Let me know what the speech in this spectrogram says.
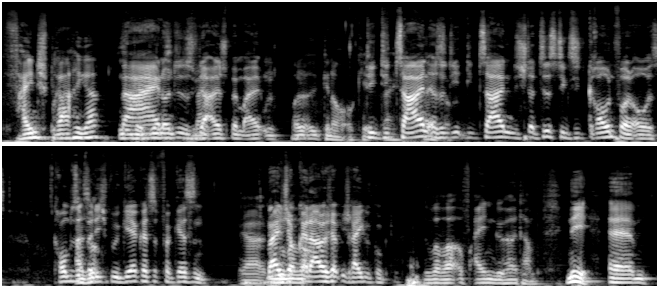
feinsprachiger? Nein, und es ist wieder alles beim Alten. Genau, okay. Die, die Zahlen, also die, die Zahlen, die Statistik sieht grauenvoll aus. Kaum sind Also- wir nicht vulgär, kannst du vergessen. Ja, Nein, ich habe keine Ahnung, ich habe nicht reingeguckt. Nur weil wir auf einen gehört haben. Nee, ähm,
